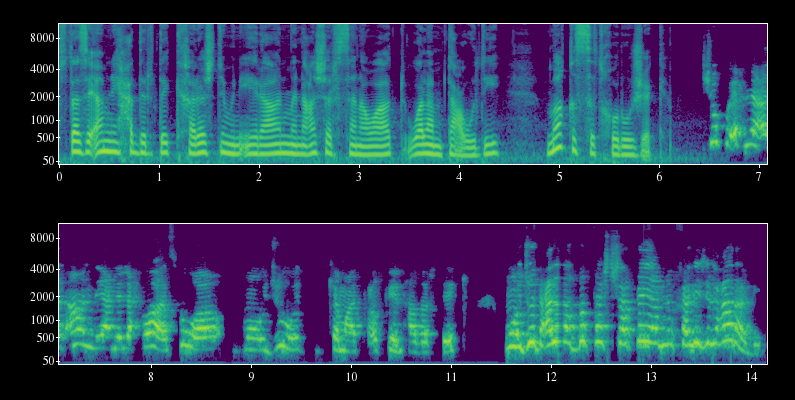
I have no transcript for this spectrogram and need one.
أستاذة أمني حضرتك خرجتي من إيران من عشر سنوات ولم تعودي. ما قصة خروجك؟ شوفوا إحنا الآن يعني الأحواز هو موجود كما تعرفين حضرتك موجود على الضفة الشرقية من الخليج العربي.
